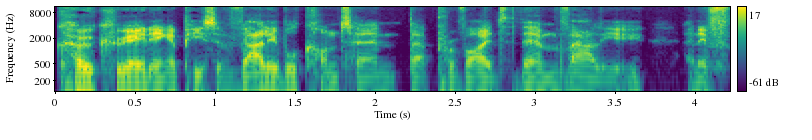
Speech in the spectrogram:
co creating a piece of valuable content that provides them value. And if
